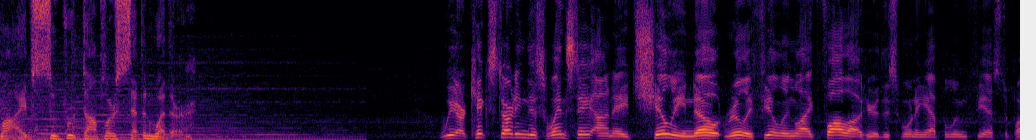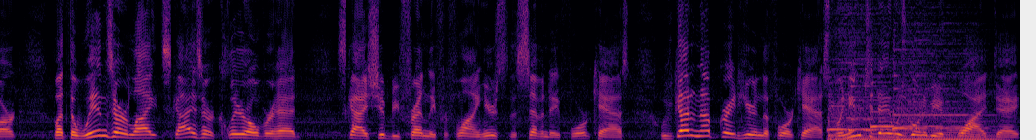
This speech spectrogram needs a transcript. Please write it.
live Super Doppler 7 weather. We are kickstarting this Wednesday on a chilly note, really feeling like fallout here this morning at Balloon Fiesta Park. But the winds are light, skies are clear overhead. Skies should be friendly for flying. Here's the seven day forecast. We've got an upgrade here in the forecast. We knew today was going to be a quiet day.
